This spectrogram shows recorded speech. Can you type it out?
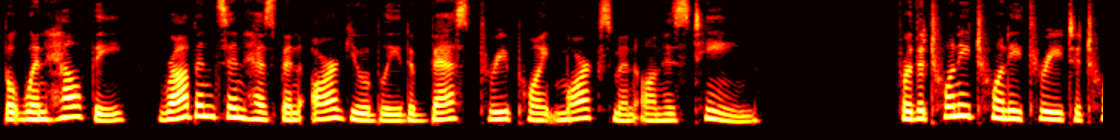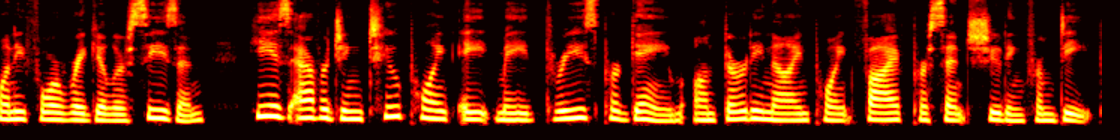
But when healthy, Robinson has been arguably the best three-point marksman on his team. For the 2023-24 regular season, he is averaging 2.8 made threes per game on 39.5% shooting from deep.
